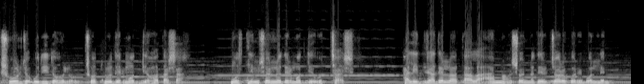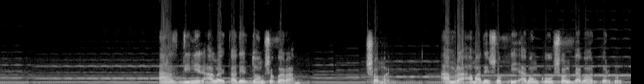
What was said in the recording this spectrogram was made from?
সূর্য উদিত হলো। শত্রুদের মধ্যে হতাশা, মুসলিম সৈন্যদের মধ্যে উচ্ছ্বাস। খালিদ রাদিয়াল্লাহু তাআলা আনহু সৈন্যদের জড়ো করে বললেন, আজ দিনের আলোয় তাদের ধ্বংস করা সময়। আমরা আমাদের শক্তি এবং কৌশল ব্যবহার করব।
